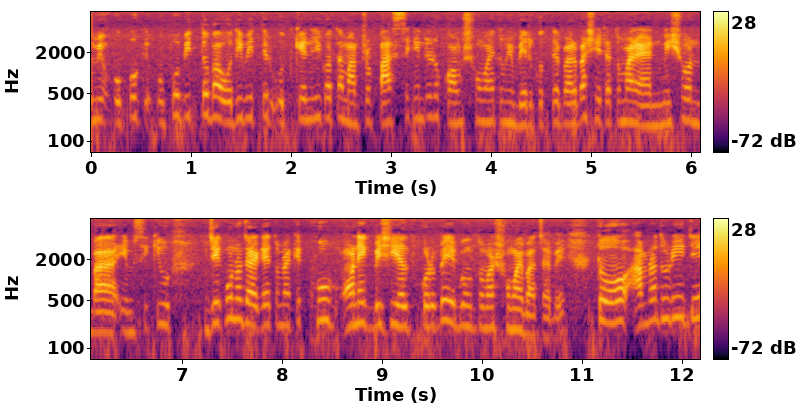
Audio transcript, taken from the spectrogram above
তুমি উপ উপবৃত্ত বা অধিবৃত্তের উৎকেন্দ্রিকতা মাত্র পাঁচ সেকেন্ডেরও কম সময় তুমি বের করতে পারবা। সেটা তোমার অ্যাডমিশন বা এমসিকিউ যে কোনো জায়গায় তোমাকে খুব অনেক বেশি হেল্প করবে এবং তোমার সময় বাঁচাবে। তো আমরা ধরি যে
